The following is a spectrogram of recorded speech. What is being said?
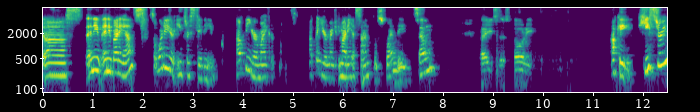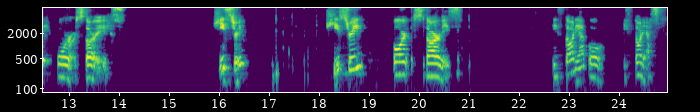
Uh, s- any anybody else? So what are you interested in? Open your microphones. Open your mic. Maria Santos, Wendy, Sally. Race the story. Okay, history or stories? History, history or stories? Historia o historias?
